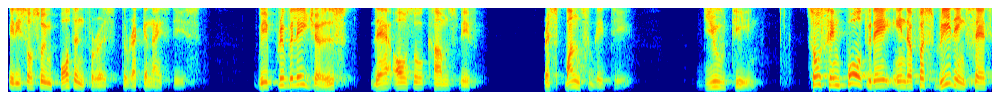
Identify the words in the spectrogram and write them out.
it is also important for us to recognize this. With privileges, there also comes with responsibility, duty. So St. Paul today in the first reading said,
